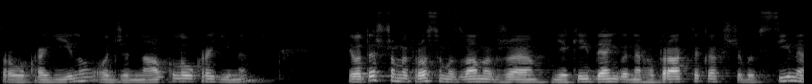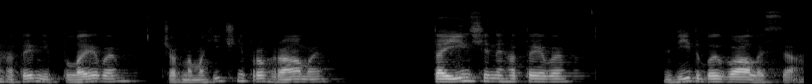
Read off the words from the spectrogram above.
про Україну, отже, навколо України. І от те, що ми просимо з вами вже який день в енергопрактиках, щоб всі негативні впливи, чорномагічні програми та інші негативи відбивалися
